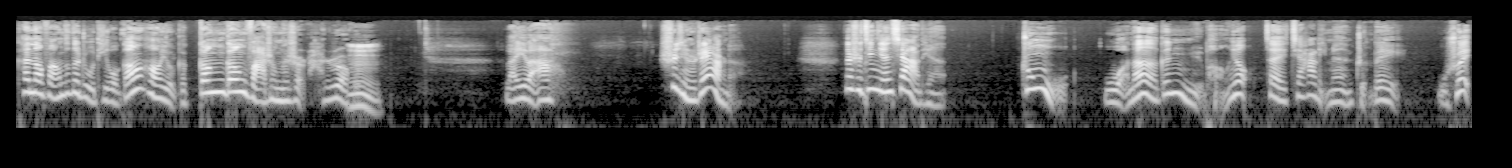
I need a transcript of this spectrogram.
看到房子的主题，我刚好有个刚刚发生的事儿啊，热乎。嗯来一碗啊！事情是这样的，那是今年夏天中午，我呢跟女朋友在家里面准备午睡，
